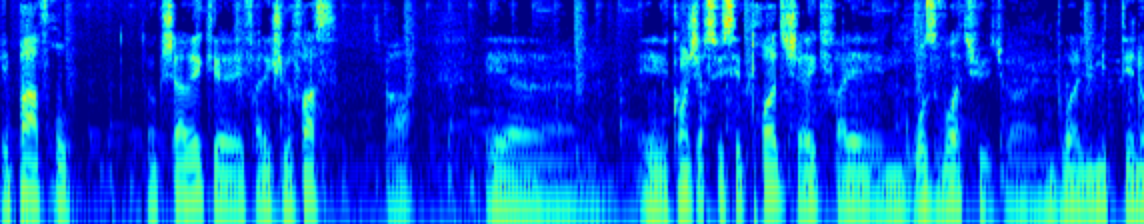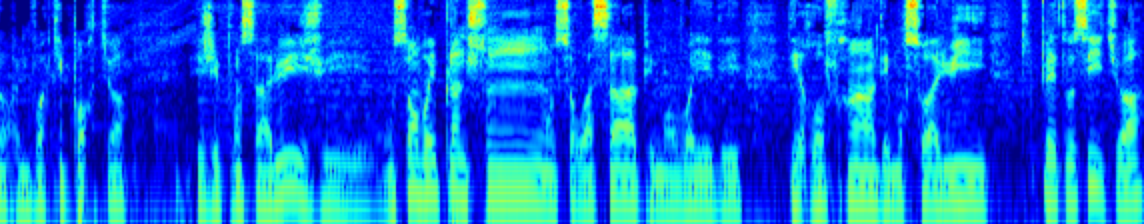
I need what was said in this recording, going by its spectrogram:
et pas afro. Donc je savais qu'il fallait que je le fasse. Tu vois. Et, euh, et quand j'ai reçu cette prod, je savais qu'il fallait une grosse voix dessus, tu vois, une voix limite ténor, une voix qui porte, tu vois. Et j'ai pensé à lui, je lui on s'est envoyé plein de sons sur WhatsApp, il m'a envoyé des, des refrains, des morceaux à lui qui pètent aussi, tu vois.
